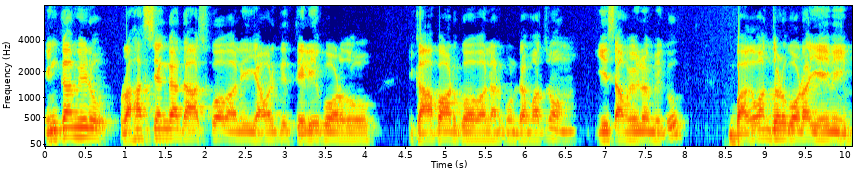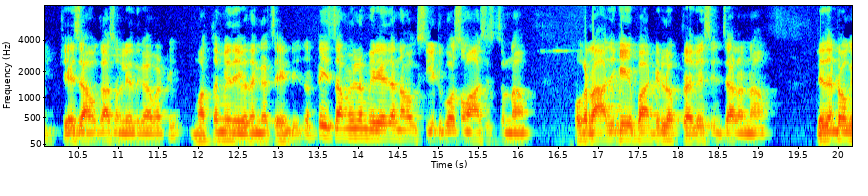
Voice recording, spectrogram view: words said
ఇంకా మీరు రహస్యంగా దాచుకోవాలి ఎవరికి తెలియకూడదు కాపాడుకోవాలి అనుకుంటే మాత్రం ఈ సమయంలో మీకు భగవంతుడు కూడా ఏమీ చేసే అవకాశం లేదు కాబట్టి మొత్తం మీద ఈ విధంగా చేయండి. అంటే ఈ సమయంలో మీరు ఏదైనా ఒక సీటు కోసం ఆశిస్తున్నాం ఒక రాజకీయ పార్టీలో ప్రవేశించాలన్నా లేదంటే ఒక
